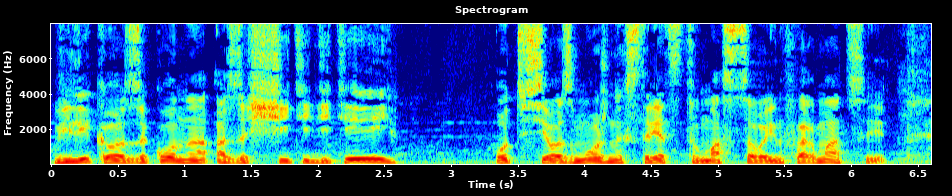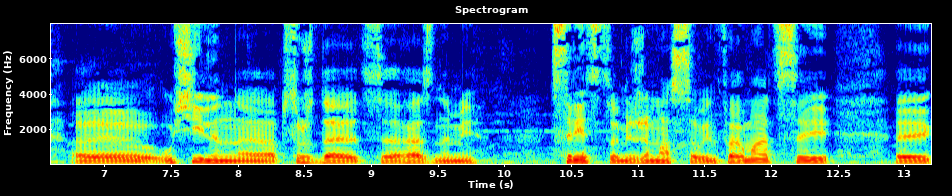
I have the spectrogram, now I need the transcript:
великого закона о защите детей от всевозможных средств массовой информации э, усиленно обсуждаются разными средствами же массовой информации, э,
